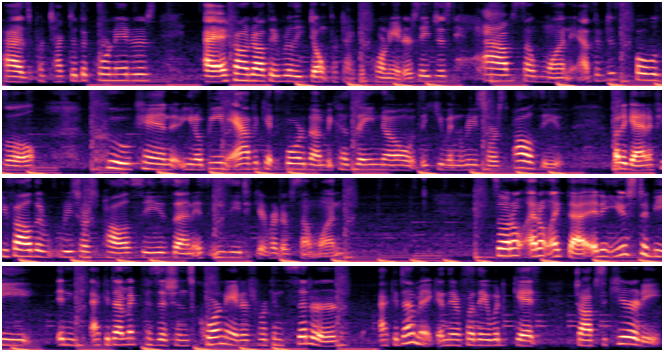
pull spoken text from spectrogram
has protected the coordinators. I found out they really don't protect the coordinators. They just have someone at their disposal who can, you know, be an advocate for them because they know the human resource policies. But again, if you follow the resource policies, then it's easy to get rid of someone. So I don't I don't like that. And it used to be in academic positions, coordinators were considered academic and therefore they would get job security.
